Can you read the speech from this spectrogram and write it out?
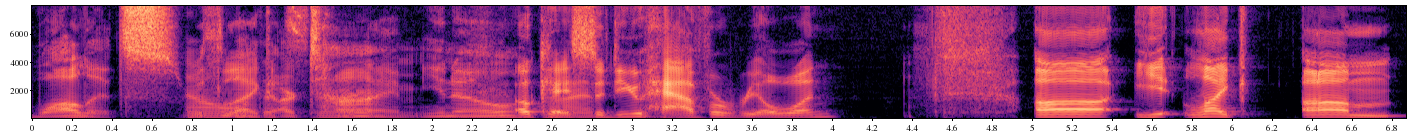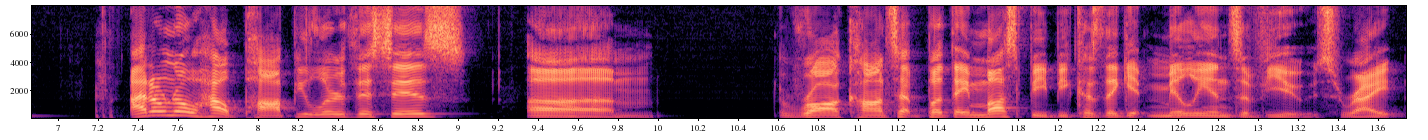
wallets with No, like our that's not- time, you know? Okay, Right. so do you have a real one? Uh y- like um I don't know how popular this is. Um raw concept, but they must be because they get millions of views, right?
